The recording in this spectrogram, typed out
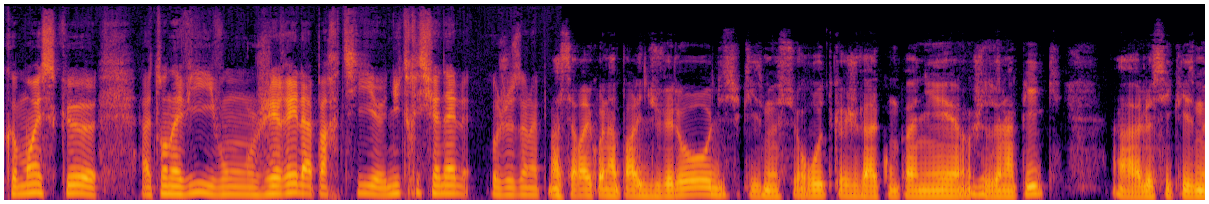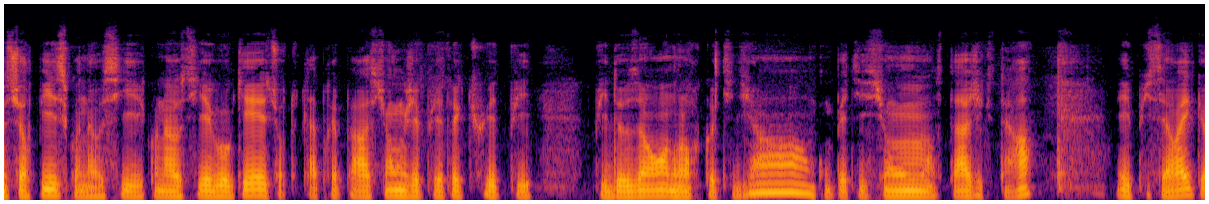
comment est-ce que, à ton avis, ils vont gérer la partie nutritionnelle aux Jeux Olympiques? Bah, C'est vrai qu'on a parlé du vélo, du cyclisme sur route que je vais accompagner aux Jeux Olympiques. Euh, le cyclisme sur piste qu'on a aussi qu'on a aussi évoqué sur toute la préparation que j'ai pu effectuer depuis depuis deux ans dans leur quotidien, en compétition, en stage, etc. Et puis c'est vrai que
